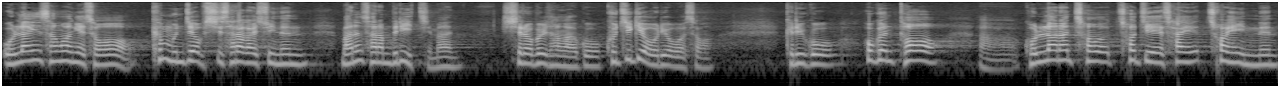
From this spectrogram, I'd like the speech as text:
온라인 상황에서 큰 문제 없이 살아갈 수 있는 많은 사람들이 있지만 실업을 당하고 구직이 어려워서 그리고 혹은 더 어, 곤란한 처, 처지에 처해 있는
